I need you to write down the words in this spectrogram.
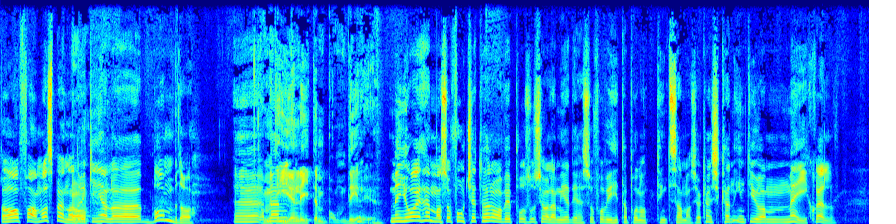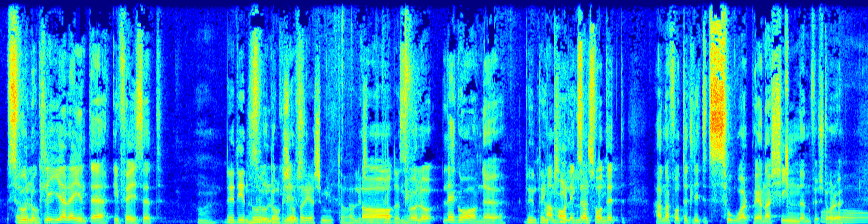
Ja, fan vad spännande. Ja. Vilken jävla bomb då. Eh, Ja, men, det är ju en liten bomb, det är det ju. men jag är hemma så fortsätt höra av er på sociala medier så får vi hitta på någonting tillsammans. Jag kanske kan intervjua mig själv. Svull och kliar dig inte i facet. Det är din hund också för er som inte har lyssnat på Ja, podden. Svullo, lägg av nu. Det är inte en Han har kille liksom som- fått ett... Han har fått ett litet sår på ena kinden, förstår du. Oj,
